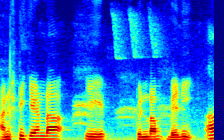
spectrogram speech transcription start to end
അനുഷ്ഠിക്കേണ്ട ഈ പിണ്ടം ബലി ആ.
